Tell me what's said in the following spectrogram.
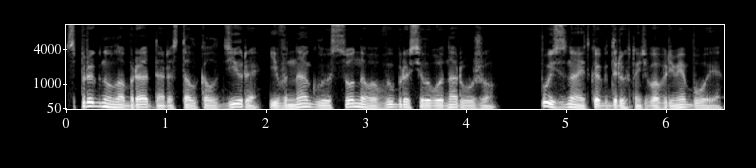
Спрыгнул обратно, растолкал Дира и в наглую сонного выбросил его наружу. Пусть знает, как дрыхнуть во время боя.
